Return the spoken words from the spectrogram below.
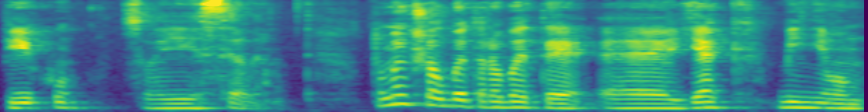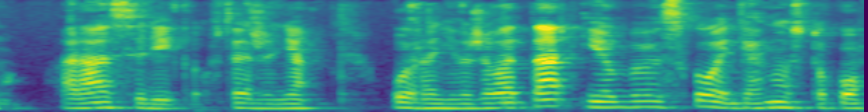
піку своєї сили. Тому, якщо ви будете робити е, як мінімум раз в рік обстеження органів живота і обов'язково діагностику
